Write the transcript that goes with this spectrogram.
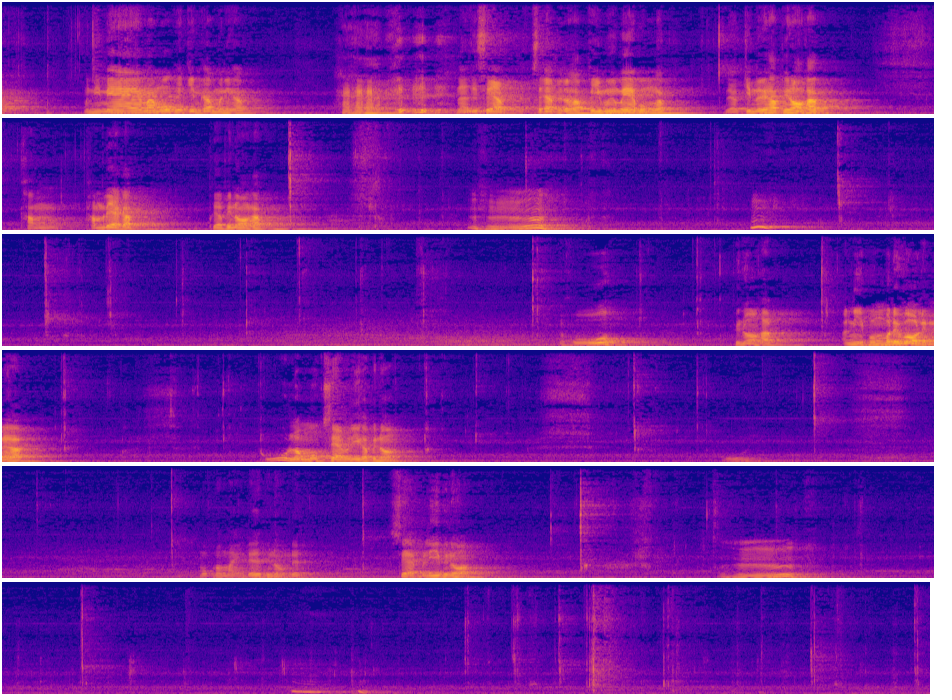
วันนี้แม่มาหมกให้กินครับวันนี้ครับน่าจะแซบแซบอยู่แล้วครับฝีมือแม่ผมครับ เดี๋ยวกินเลยครับพี่น้องครับคำคำแรกครับ เพื่อพี่น้องครับ อื้อ หือโอ้โหพี่น้องครับ อันนี้ผมไม่ได้บอกเลยนะครับอู้เรามกแซ่บดีครับพี่น้องมกเราใหม่เด้อพี่น้องเด้อแซ่บดีพี่น้องอืหือ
